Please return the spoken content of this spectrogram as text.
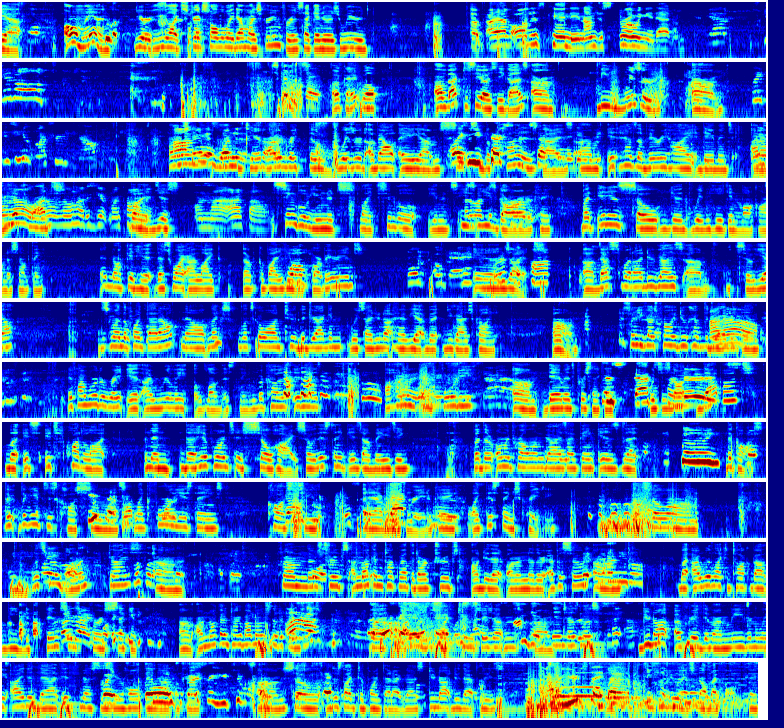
yeah. Oh man, you're you like stretched all the way down my screen for a second. It was weird. I have all this candy and I'm just throwing it at him. Yep. Skittles. Okay. Okay. Well, um, back to COC guys. Um, the wizard. Um, Wait, is he live streaming now? On a Um, scale yes, of one to ten, I would rate the wizard about a um six he texted me because guys, um, it has a very high damage I don't know. I don't know how to get my but comments just on my iPhone. single units, like single units, he's, he's gone, comment? okay? But it is so good when he can lock onto something and not get hit. That's why I like uh, combining him Well- with barbarians Okay. and Where's giants. Uh, that's what I do, guys. Um, so yeah, just wanted to point that out. Now, next, let's go on to the dragon, which I do not have yet, but you guys probably, um, so you guys probably do have the dragon. And if I were to rate it, I really love this thing because it has 140 um, damage per second, which is not nerds. that much, but it's it's quite a lot. And then the hit points is so high, so this thing is amazing. But the only problem, guys, I think, is that Going. the cost. The, the games just cost so much. Like four of these things cost you an average rate. Okay, like this thing's crazy. So um, let's move on, guys. Um, from those troops, I'm not going to talk about the dark troops. I'll do that on another episode. Um, but I would like to talk about the defenses for a second. Um, I'm not going to talk about most of the defenses, but I would just like to say something. Um, Teslas, do not upgrade them unevenly. I did that. It messes your whole thing up. Okay. say you too? Um, so I just like to point that out, guys. Do not do that, please. Oh, you say that. If you do it, it's not my fault. Okay,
